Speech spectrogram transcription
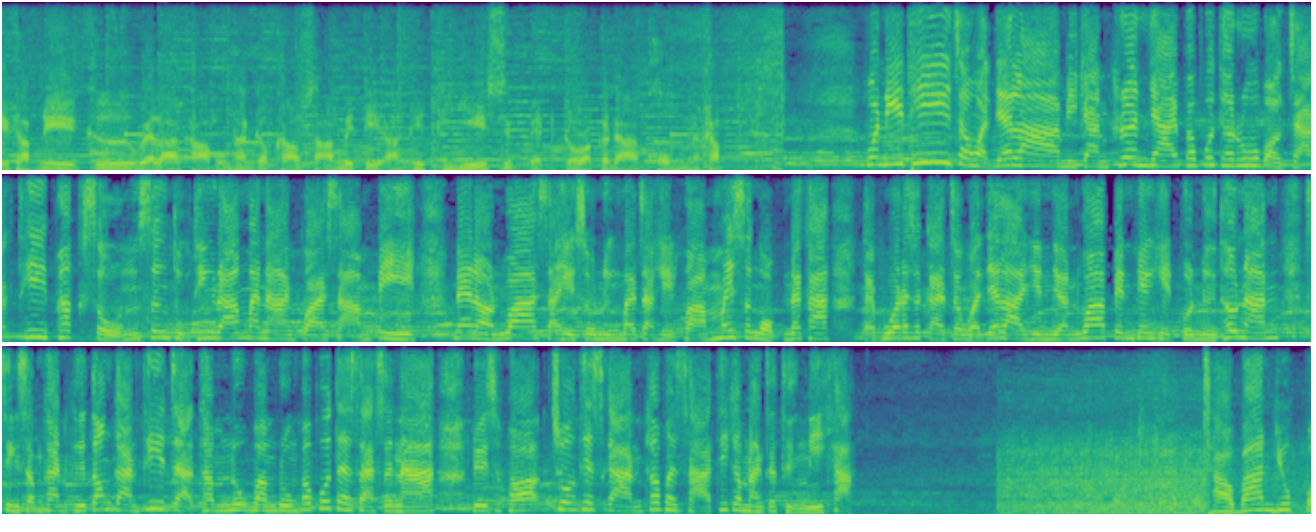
ดีครับนี่คือเวลาข่าวของท่านกับข่าวสามมิติอาทิตย์ที่ 21 กรกฎาคมนะครับวันนี้ที่จังหวัดยะลา มีการเคลื่อนย้ายพระพุทธรูปออกจากที่พักสงฆ์ซึ่งถูกทิ้งร้างมานานกว่า 3 ปี แน่นอนว่าสาเหตุส่วนหนึ่งมาจากเหตุความไม่สงบนะคะ แต่ผู้ราชการจังหวัดยะลายืนยันว่าเป็นเพียงเหตุผลหนึ่งเท่านั้น สิ่งสำคัญคือต้องการที่จะทำนุบำรุงพระพุทธศาสนา โดยเฉพาะช่วงเทศกาลเข้าพรรษาที่กำลังจะถึงนี้ค่ะ ชาวบ้านยุโป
